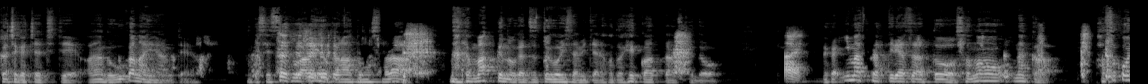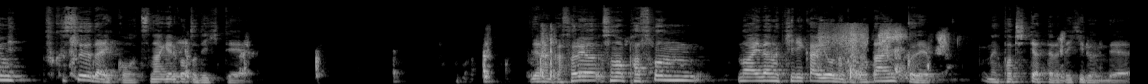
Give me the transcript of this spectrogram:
ガチャガチャやってて、あ、なんか動かないな、みたいな。なんか接続悪いのかなと思ってたら、なんか Mac の方がずっと動いてたみたいなことが結構あったんですけど、はい。なんか今使ってるやつだと、その、なんか、パソコンに複数台こう繋げることできて、で、なんかそれを、そのパソコンの間の切り替えをなんかボタン1個で、なんかポチってやったらできるんで。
